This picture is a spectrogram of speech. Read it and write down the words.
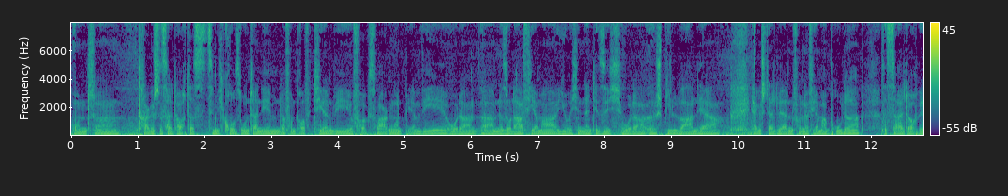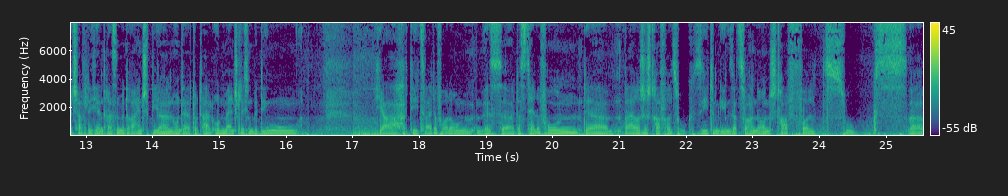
Und äh, tragisch ist halt auch, dass ziemlich große Unternehmen davon profitieren, wie Volkswagen und BMW oder äh, eine Solarfirma, Jurchen nennt die sich, oder äh, Spielwaren her, hergestellt werden von der Firma Bruder, dass da halt auch wirtschaftliche Interessen mit reinspielen unter total unmenschlichen Bedingungen. Ja, die zweite Forderung ist äh, das Telefon. Der bayerische Strafvollzug sieht im Gegensatz zu anderen Strafvollzugspraxen äh,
